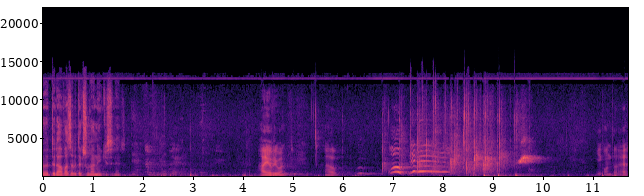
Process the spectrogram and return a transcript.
Uh, तेरा आवाज़ अभी तक सुना नहीं किसी ने Hi everyone. Uh, ये कौन था यार?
